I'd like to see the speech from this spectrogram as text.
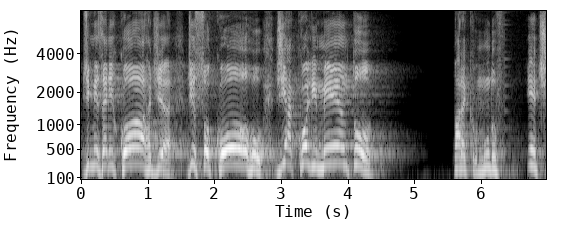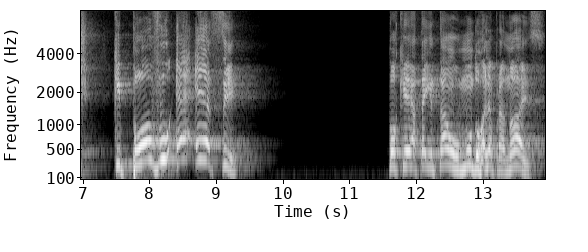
de misericórdia, de socorro, de acolhimento, para que o mundo. Gente, que povo é esse? Porque até então o mundo olha para nós,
